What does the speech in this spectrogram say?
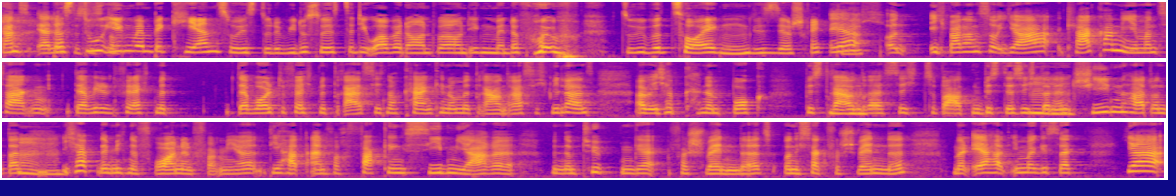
Ganz ehrlich, Dass das du irgendwann bekehren sollst oder wie du sollst dir die Arbeit antworten und irgendwann davon zu überzeugen. Das ist ja schrecklich. Ja, und ich war dann so, ja, klar kann jemand sagen, der will vielleicht mit, der wollte vielleicht mit 30 noch kein Kind und mit 33 will er eins, aber ich habe keinen Bock, bis 33 zu warten, bis der sich dann entschieden hat. Und dann, ich habe nämlich eine Freundin von mir, die hat einfach fucking sieben Jahre mit einem Typen verschwendet. Und ich sag verschwendet, weil er hat immer gesagt, ja,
